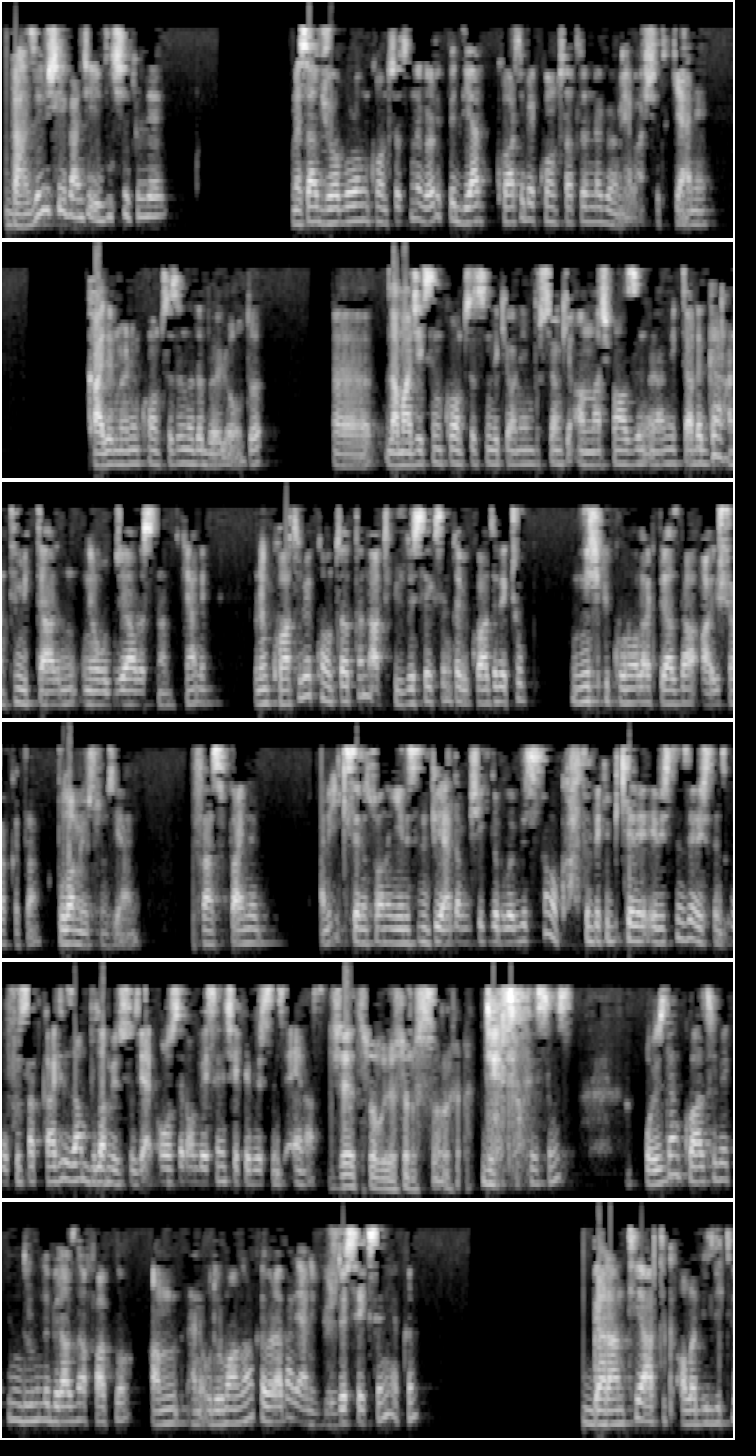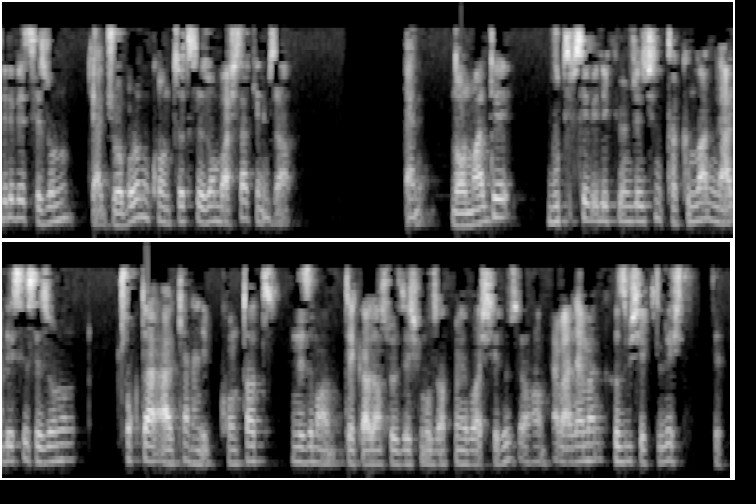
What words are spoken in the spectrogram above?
Benzer bir şey bence ilginç şekilde mesela Joe Burrow'un kontratında gördük ve diğer quarterback kontratlarında görmeye başladık. Yani Kyler Murray'nin kontratında da böyle oldu. Ee, Lamar Jackson kontratındaki örneğin bu sonki anlaşmazlığın önemli miktarda garanti miktarının ne olacağı arasından. Yani örneğin quarterback kontratlarının artık %80'i tabii quarterback çok niş bir konu olarak biraz daha ayrı şu hakikaten. Bulamıyorsunuz yani. Defensive line'ı hani iki sene sonra yenisini bir yerden bir şekilde bulabilirsiniz ama quarterback'i bir kere eriştiniz eriştiniz. O fırsat kaçtığı zaman bulamıyorsunuz yani. 10 sene 15 sene çekebilirsiniz en az. Jets oluyorsunuz sonra. Jets oluyorsunuz. O yüzden quarterback'in durumunda biraz daha farklı an, hani o durumu anlamakla beraber yani %80'e yakın garanti artık alabildikleri ve sezonun yani Joe Burrow'un kontratı sezon başlarken imza. Yani normalde bu tip seviyedeki oyuncular için takımlar neredeyse sezonun çok daha erken hani kontrat ne zaman tekrardan sözleşme uzatmaya başlıyoruz hemen hemen hızlı bir şekilde işte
